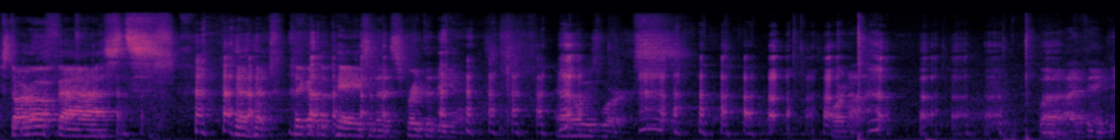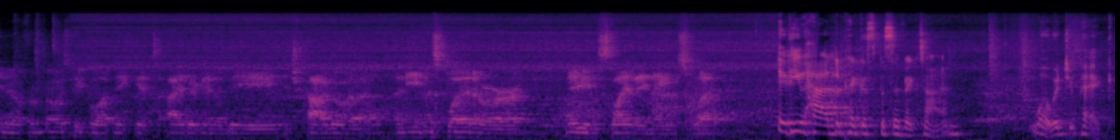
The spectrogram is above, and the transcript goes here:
Start off fast. Pick up the pace and then sprint at the end. It always works. Or not. But I think, you know, for most people, I think it's either going to be in Chicago a, an even split or maybe even slightly negative split. If you had to pick a specific time, what would you pick?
